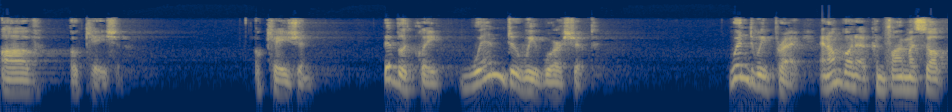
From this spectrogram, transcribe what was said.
of occasion. Occasion. Biblically, when do we worship? When do we pray? And I'm going to confine myself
